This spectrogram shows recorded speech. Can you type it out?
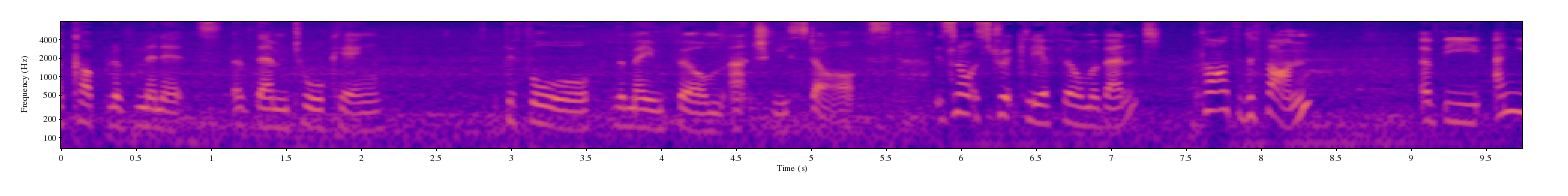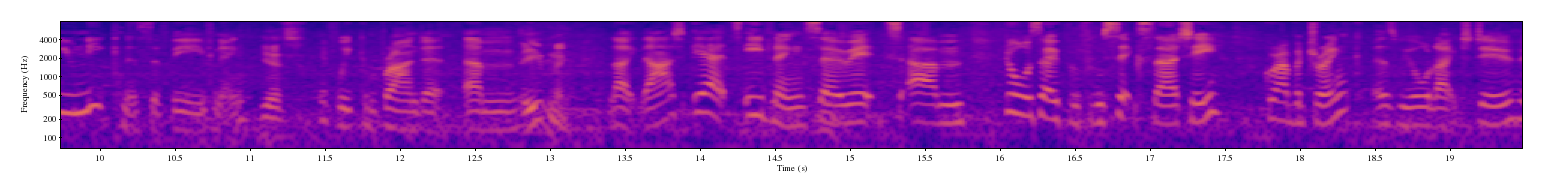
a couple of minutes of them talking before the main film actually starts. It's not strictly a film event. Part of the fun of the and uniqueness of the evening, Yes. if we can brand it um, Evening. like that. Yeah, it's evening, so it um, doors open from six thirty. Grab a drink, as we all like to do.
